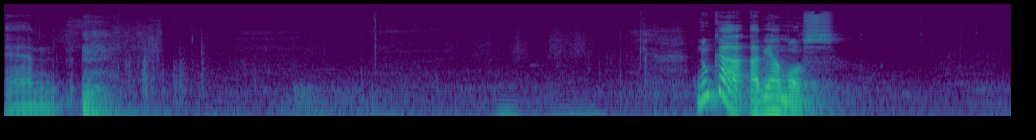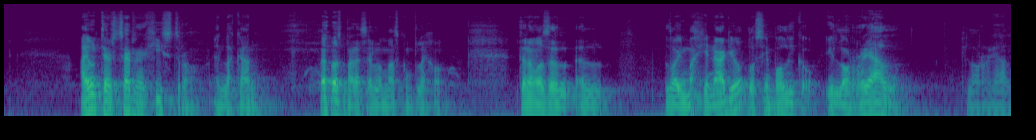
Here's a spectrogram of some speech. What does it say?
Em, Nunca habíamos... Hay un tercer registro en Lacan, para hacerlo más complejo. Tenemos lo imaginario, lo simbólico y lo real. Lo real.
